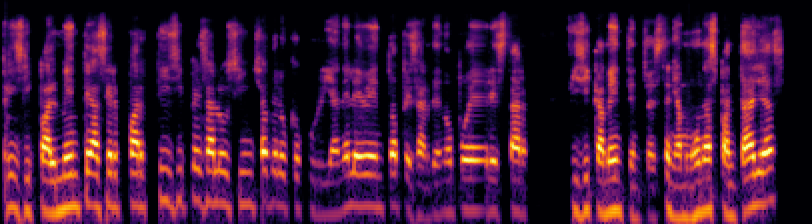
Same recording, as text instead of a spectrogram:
principalmente hacer partícipes a los hinchas de lo que ocurría en el evento, a pesar de no poder estar físicamente. Entonces teníamos unas pantallas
